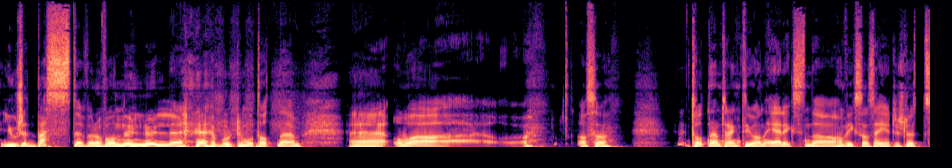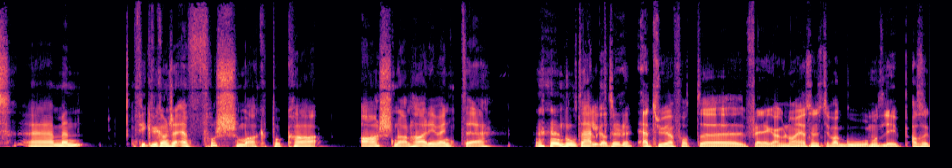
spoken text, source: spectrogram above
gjorde sitt beste for å få 0-0 borte mot Tottenham. Eh, og var Altså, Tottenham trengte Johan Eriksen da, han fiksa seier til slutt. Eh, men fikk vi kanskje en forsmak på hva Arsenal har i vente nå til helga, tror du? Jeg tror jeg har fått det flere ganger nå. Jeg syns de var gode mot Liverpool, altså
